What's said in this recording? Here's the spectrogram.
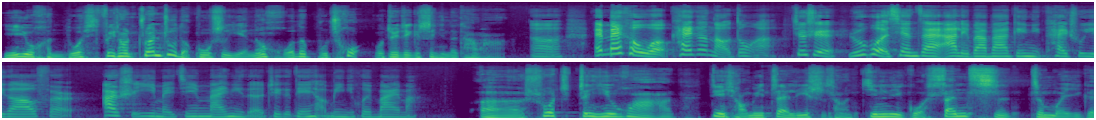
也有很多非常专注的公司也能活得不错。我对这个事情的看法。嗯，哎，Michael，我开个脑洞啊，就是如果现在阿里巴巴给你开出一个 offer，二十亿美金买你的这个店小蜜，你会卖吗？呃，说真心话，店小蜜在历史上经历过三次这么一个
